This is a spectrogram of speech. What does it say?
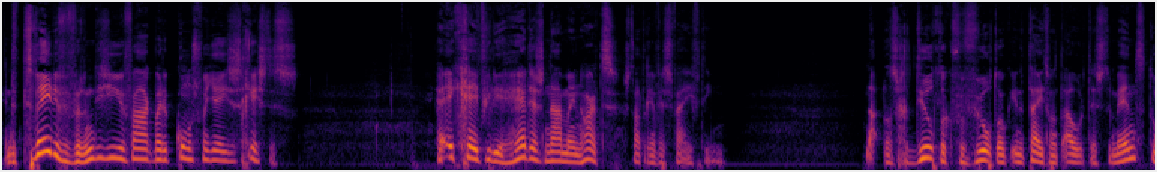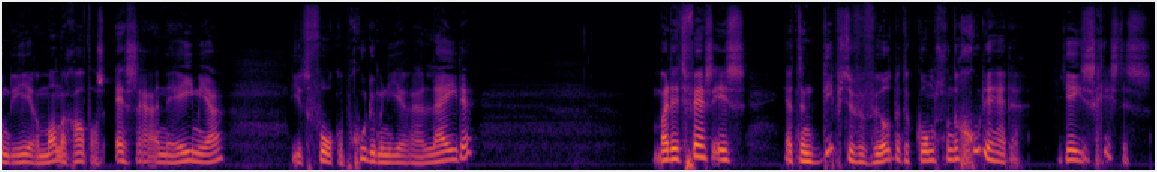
En de tweede vervulling die zie je vaak bij de komst van Jezus Christus. ik geef jullie herders naar mijn hart, staat er in vers 15. Nou, dat is gedeeltelijk vervuld ook in de tijd van het Oude Testament, toen de Heer mannen gaf als Esra en Nehemia, die het volk op goede manier uh, leiden. Maar dit vers is ja, ten diepste vervuld met de komst van de goede herder, Jezus Christus.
